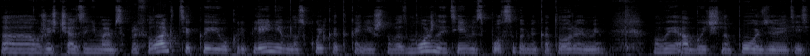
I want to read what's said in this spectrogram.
э, уже сейчас занимаемся профилактикой и укреплением, насколько это, конечно, возможно, теми способами, которыми вы обычно пользуетесь.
